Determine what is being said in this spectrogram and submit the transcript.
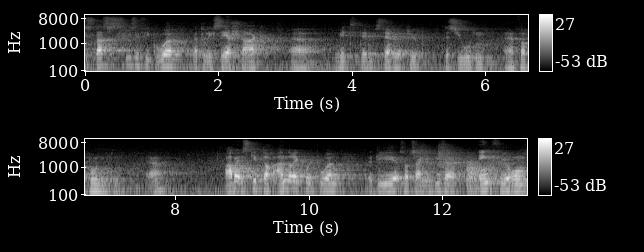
ist das, diese Figur natürlich sehr stark mit dem Stereotyp des Juden verbunden. Ja. Aber es gibt auch andere Kulturen, die sozusagen in dieser Engführung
